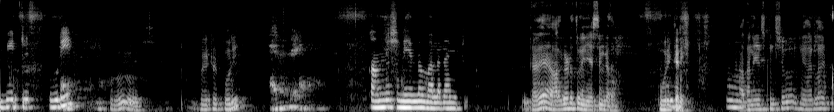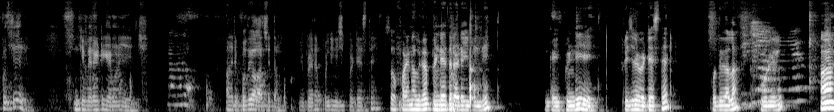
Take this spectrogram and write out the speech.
బీట్రూట్ పూరి. ఇప్పుడు బీట్రూట్ పూరి. కాంబినేషన్ ఏందో మళ్ళీ దానికి. అదే ఆలుగడ్డతో నేను చేస్తాం కదా. పూరి కర్రీ. అదన చేసుకుంటూ ఏదో లేకపోతే ఇంక వెరైటీగా ఏమైనా చేయొచ్చు. అది రేపు పొద్దుగా ఆలోచిద్దాం. ఇప్పుడైతే పుల్లి విసికి పెట్టేస్తే. సో ఫైనల్గా పిండి అయితే రెడీ అయిపోయింది. ఇంకా ఈ పిండి ఫ్రిడ్జ్లో పెట్టేస్తే పొద్దుగాల పూరీలు. ఆ,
